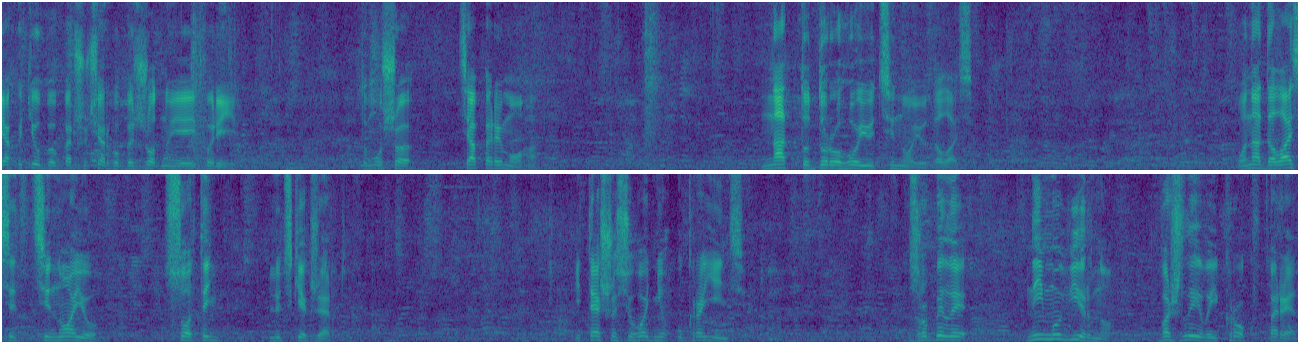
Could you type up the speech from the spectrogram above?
Я хотів би в першу чергу без жодної ейфорії, тому що ця перемога надто дорогою ціною далася. Вона далася ціною сотень людських жертв. І те, що сьогодні українці зробили неймовірно важливий крок вперед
